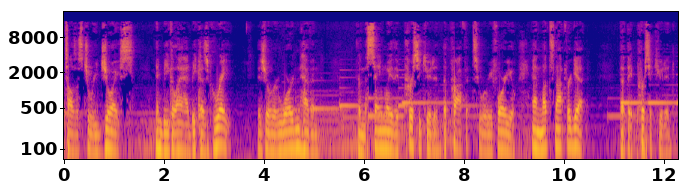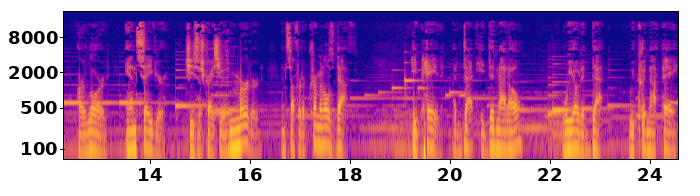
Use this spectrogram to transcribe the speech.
tells us to rejoice and be glad because great is your reward in heaven. In the same way they persecuted the prophets who were before you. And let's not forget that they persecuted our Lord and Savior, Jesus Christ. He was murdered and suffered a criminal's death. He paid a debt he did not owe. We owed a debt we could not pay.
